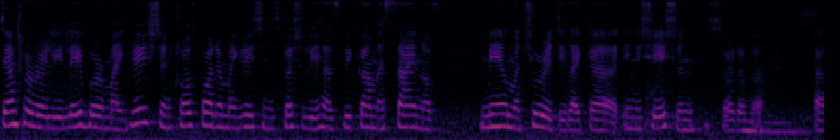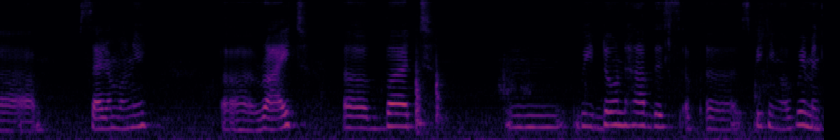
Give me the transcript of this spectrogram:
temporary labor migration, cross-border migration especially, has become a sign of male maturity, like a initiation sort of a mm-hmm. uh, ceremony, uh. Uh, but mm, we don't have this. speaking of women,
